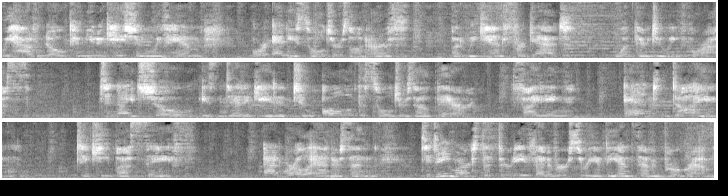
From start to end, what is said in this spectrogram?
We have no communication with him or any soldiers on Earth, but we can't forget what they're doing for us. Tonight's show is dedicated to all of the soldiers out there, fighting and dying to keep us safe. Admiral Anderson, today marks the 30th anniversary of the N7 program.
